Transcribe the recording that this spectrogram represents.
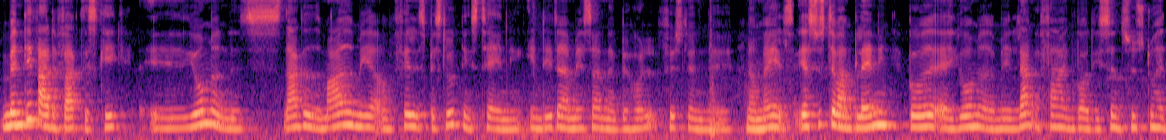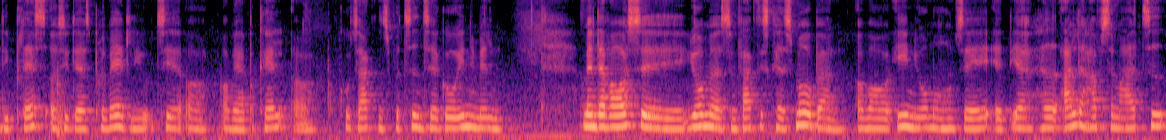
Men det var det faktisk ikke. Øh, jordmøderne snakkede meget mere om fælles beslutningstagning, end det der med sådan at beholde fødslen øh, normalt. Jeg synes, det var en blanding, både af jordmøder med lang erfaring, hvor de sådan synes, nu har de plads også i deres privatliv til at, at være på kald og kunne sagtens få tiden til at gå ind imellem. Men der var også øh, jordmøder, som faktisk havde små børn, og hvor en jordmor hun sagde, at jeg havde aldrig haft så meget tid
